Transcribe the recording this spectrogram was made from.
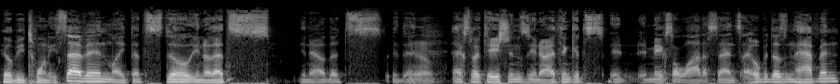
he'll be 27. Like that's still, you know, that's you know, that's Yeah. expectations. You know, I think it's it, it makes a lot of sense. I hope it doesn't happen.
